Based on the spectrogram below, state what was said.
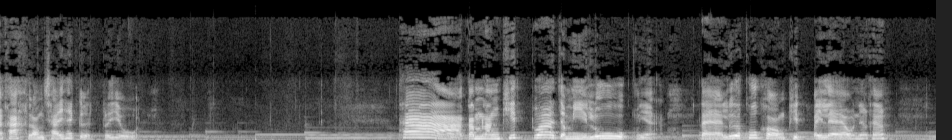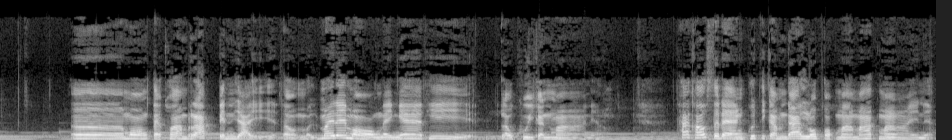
นะคะ ลองใช้ให้เกิดประโยชน์ ถ้ากำลังคิดว่าจะมีลูกเนี่ย แต่เลือกคู่ครองผิดไปแล้วนะคะเออมองแต่ความรักเป็นใหญ่แต่ไม่ได้มองในแง่ที่เราคุยกันมาเนี่ย ถ้าเขาแสดงพฤติกรรมด้านลบออกมามากมายเนี่ย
